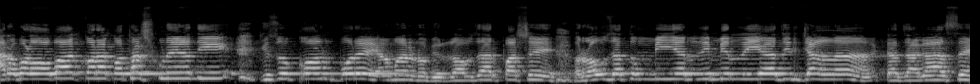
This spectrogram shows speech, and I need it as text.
আরও বড় অবাক করা কথা শুনে দি। কিছুক্ষণ পরে আমার নবীর রওজার পাশে রওজা তুমিয়ার রিমির রিয়াজির জানলা একটা জায়গা আছে।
